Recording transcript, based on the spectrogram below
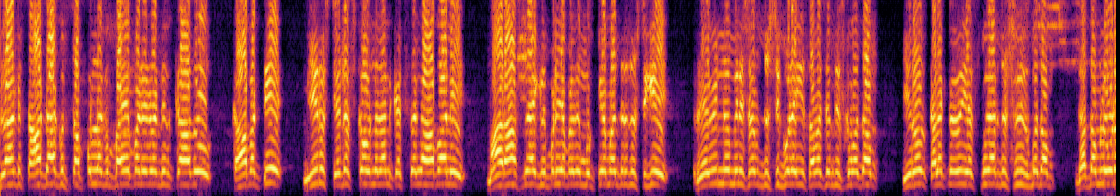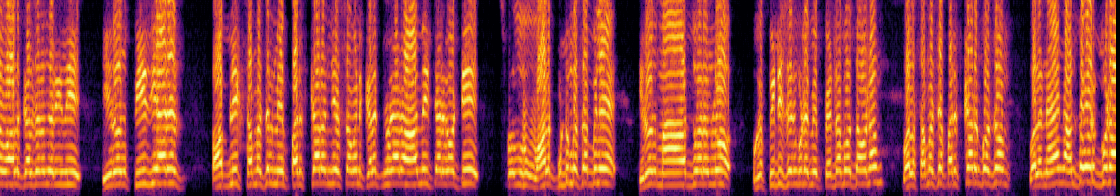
ఇలాంటి తాటాకు చప్పులకు భయపడేటువంటిది కాదు. కాబట్టి మీరు స్టేటస్ కో ఉన్నదాన్ని ఖచ్చితంగా ఆపాలి. మా రాష్ట్ర నాయకులు ఇప్పుడు చెప్పినది ముఖ్యమంత్రి దృష్టికి రెవెన్యూ మినిస్టర్ దృష్టికి కూడా ఈ సమస్యను తీసుకుపోతాం. ఈ రోజు కలెక్టర్ ఎస్పీ గారి దృష్టి తీసుకుపోతాం గతంలో కూడా వాళ్ళు కలిసడం జరిగింది. ఈ రోజు పీజీఆర్ఎస్ పబ్లిక్ సమస్యలు మేము పరిష్కారం చేస్తామని కలెక్టర్ గారు హామీ ఇచ్చారు కాబట్టి వాళ్ళ కుటుంబ సభ్యులే ఈ రోజు మా ఆధ్వర్యంలో ఒక పిటిషన్ కూడా మేము పెట్టబోతా ఉన్నాం. వాళ్ళ సమస్య పరిష్కారం కోసం వాళ్ళ న్యాయంగా అంతవరకు కూడా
